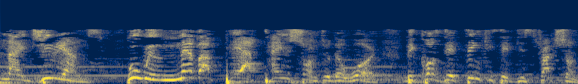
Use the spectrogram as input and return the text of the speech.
Nigerians who will never pay attention to the word because they think it's a distraction.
